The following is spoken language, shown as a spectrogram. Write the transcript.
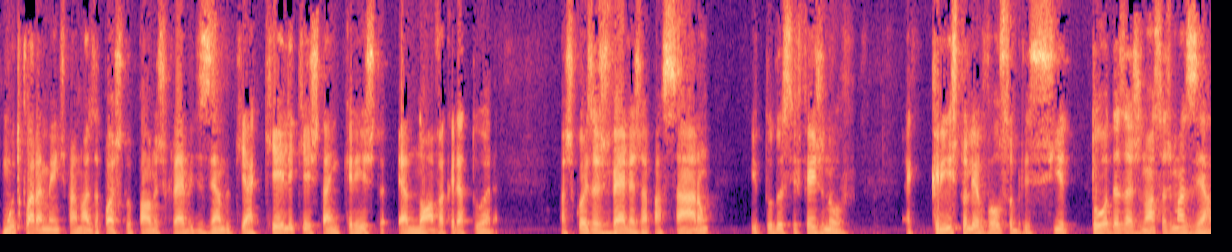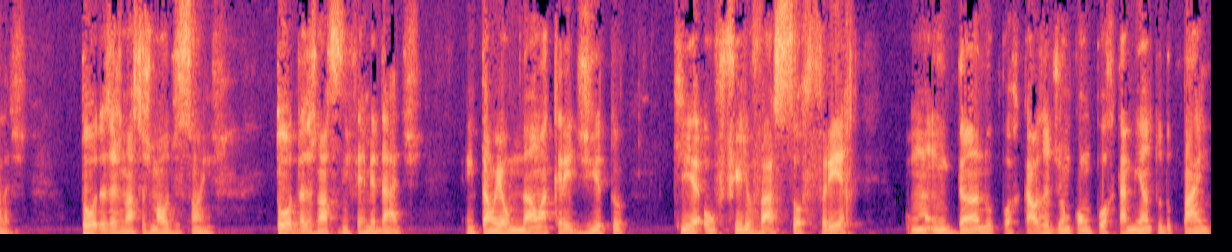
muito claramente para nós, o apóstolo Paulo escreve dizendo que aquele que está em Cristo é nova criatura. As coisas velhas já passaram e tudo se fez novo. É, Cristo levou sobre si todas as nossas mazelas, todas as nossas maldições, todas as nossas enfermidades. Então eu não acredito que o filho vá sofrer um, um dano por causa de um comportamento do pai.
